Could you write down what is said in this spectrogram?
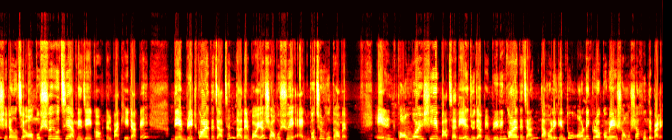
সেটা হচ্ছে অবশ্যই হচ্ছে আপনি যেই ককটেল পাখিটাকে দিয়ে ব্রিড করাতে চাচ্ছেন, তাদের বয়স অবশ্যই এক বছর হতে হবে। এর কম বয়সী বাচ্চা দিয়ে যদি আপনি ব্রিডিং করাতে চান, তাহলে কিন্তু অনেক রকমের সমস্যা হতে পারে।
